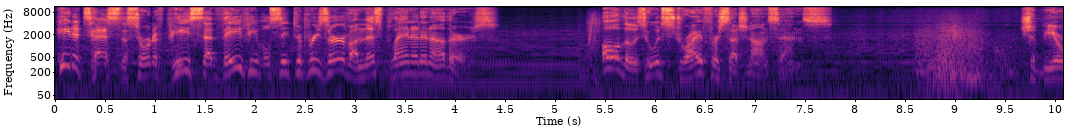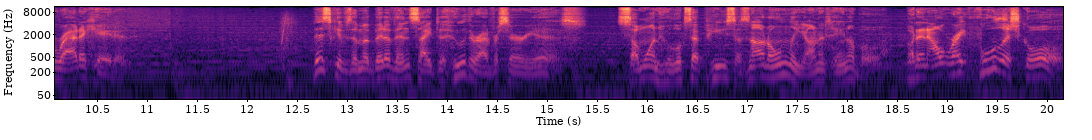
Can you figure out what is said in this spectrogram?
he detests the sort of peace that they people seek to preserve on this planet and others. All those who would strive for such nonsense should be eradicated. This gives them a bit of insight to who their adversary is. Someone who looks at peace as not only unattainable, but an outright foolish goal.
